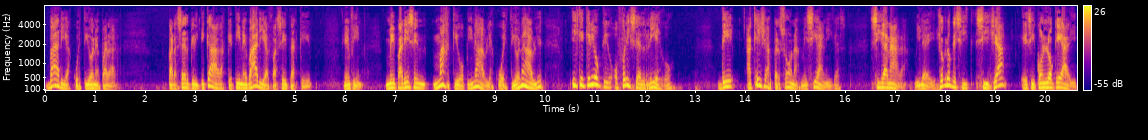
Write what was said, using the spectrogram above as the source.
varias cuestiones para, para ser criticadas, que tiene varias facetas que, en fin, me parecen más que opinables, cuestionables, y que creo que ofrece el riesgo de aquellas personas mesiánicas, si ganara mi ley, yo creo que si, si ya, es decir, con lo que hay,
